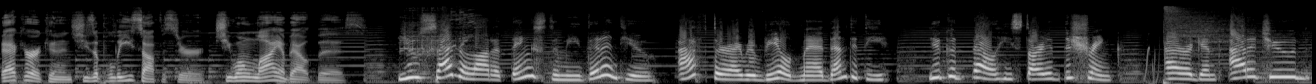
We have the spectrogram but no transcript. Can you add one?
Bakura-kun, she's a police officer. She won't lie about this. You said a lot of things to me, didn't you? After I revealed my identity, you could tell he started to shrink. Arrogant attitude,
